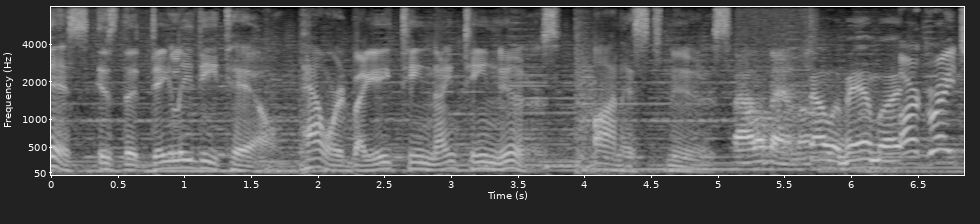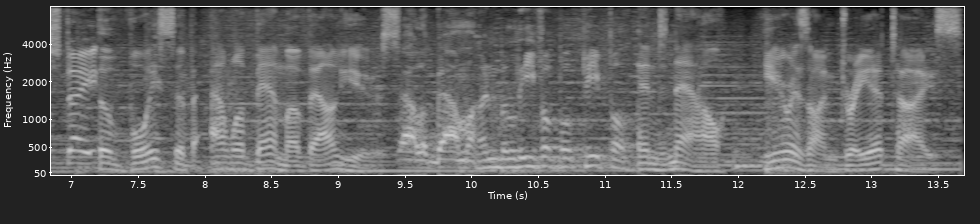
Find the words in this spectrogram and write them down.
This is the Daily Detail, powered by 1819 News. Honest news. Alabama. Alabama. Our great state. The voice of Alabama values. Alabama. Unbelievable people. And now, here is Andrea Tice.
